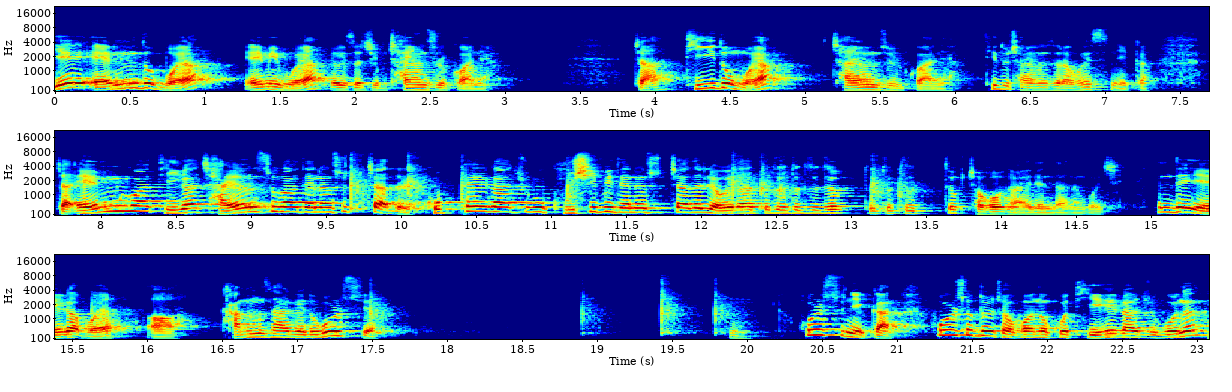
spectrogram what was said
얘 m도 뭐야? m이 뭐야? 여기서 지금 자연수일 거 아니야. 자, d도 뭐야? 자연수일 거 아니야. d도 자연수라고 했으니까. 자, m과 d가 자연수가 되는 숫자들 곱해가지고 90이 되는 숫자들 여기다 뚜두두두둑 뚜두두둑 적어 놔야 된다는 거지. 근데 얘가 뭐야? 아, 감사하게도 홀수야. 홀수니까 홀수들 적어놓고 D 해가지고는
